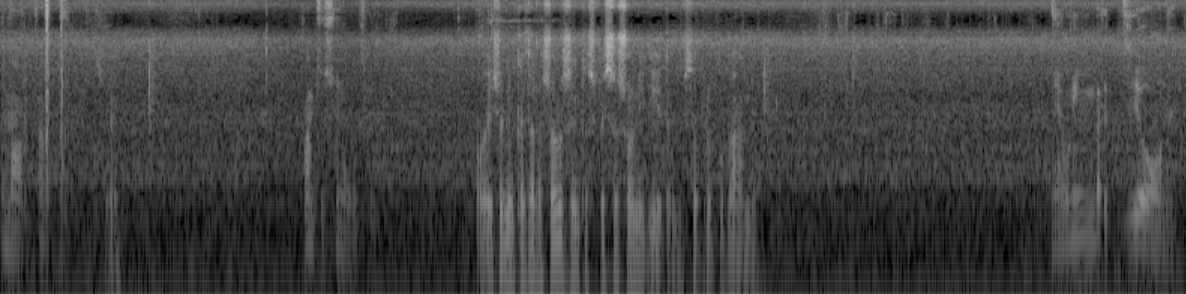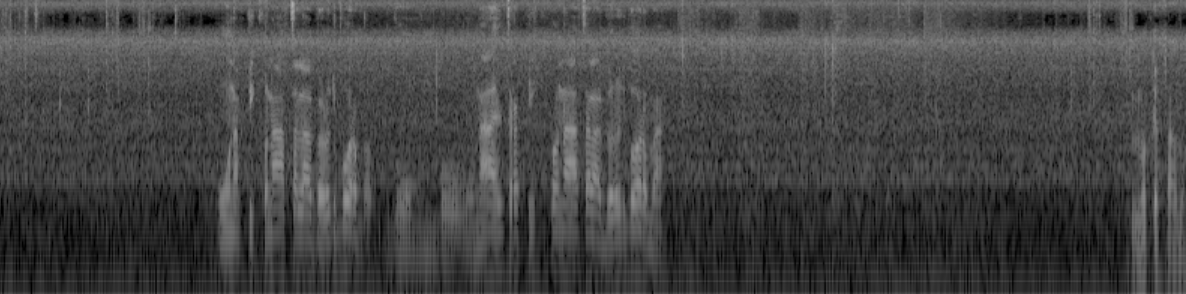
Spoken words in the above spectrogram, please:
è morta? Sì. Quanto sono utili? Oh, io sono in casa da solo, sento spesso suoni dietro, mi sto preoccupando. È un'immersione. Una picconata all'albero di Borba. Boom, boom. Un'altra picconata all'albero di Borba. E mo che famo?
